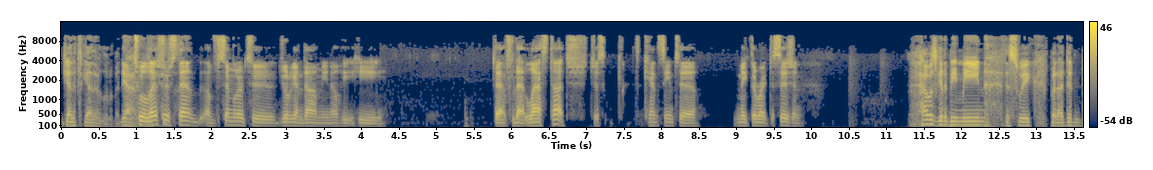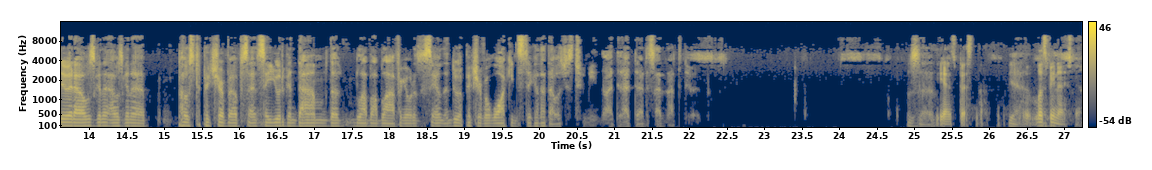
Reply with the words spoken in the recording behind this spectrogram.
get it together a little bit. Yeah. to a lesser extent, of similar to Jurgen Damm, you know, he he that for that last touch just can't seem to make the right decision. I was gonna be mean this week, but I didn't do it. I was gonna I was gonna post a picture of, of say Jurgen Damm, the blah blah blah. I forget what I was gonna say, and then do a picture of a walking stick. I thought that was just too mean. I, I, I decided not to do it. It was uh, Yeah, it's best not. yeah. Let's be nice, man.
